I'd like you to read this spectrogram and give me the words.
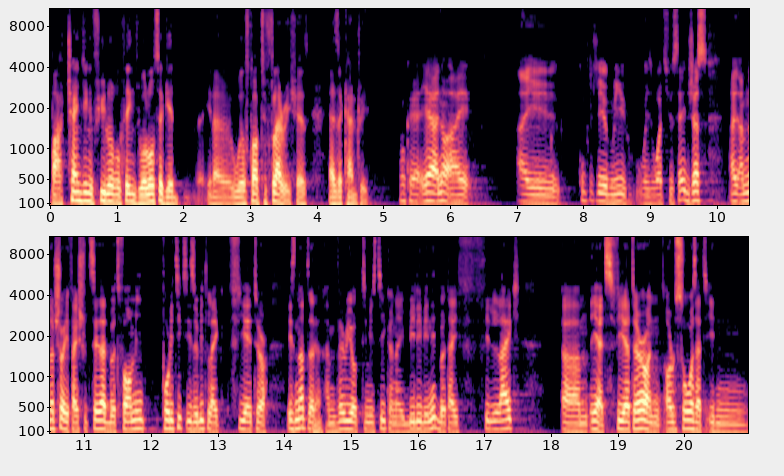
by changing a few little things, we'll also get, you know, we'll start to flourish as, as a country. Okay, yeah, no, I, I completely agree with what you said. Just, I, am not sure if I should say that, but for me, politics is a bit like theater. It's not that yeah. I'm very optimistic and I believe in it, but I feel like, um, yeah, it's theater, and also that in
